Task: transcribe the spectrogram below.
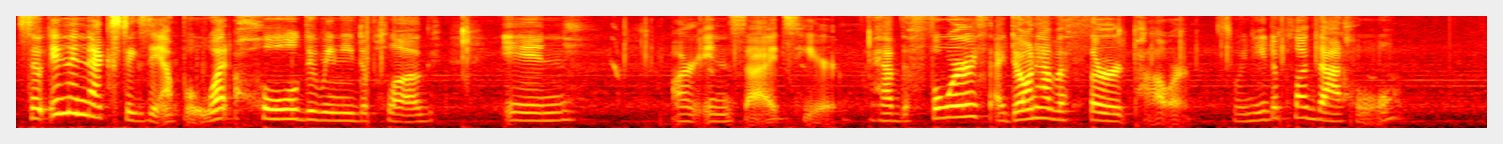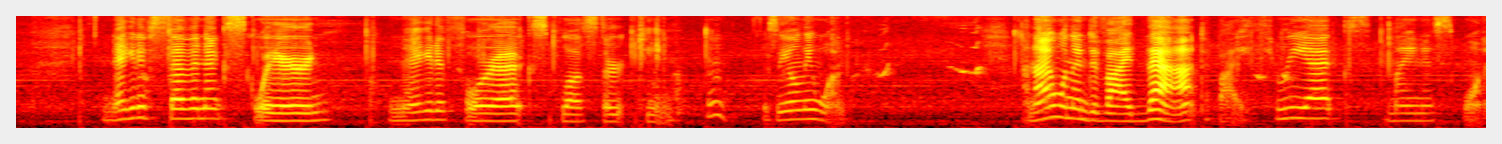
So in the next example, what hole do we need to plug in our insides here? I have the fourth, I don't have a third power, so we need to plug that hole. Negative 7x squared, negative 4x plus 13. Hmm, is the only one. And I want to divide that by 3x minus 1.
